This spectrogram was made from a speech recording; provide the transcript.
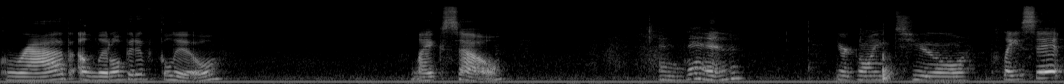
Grab a little bit of glue, like so. And then you're going to place it,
